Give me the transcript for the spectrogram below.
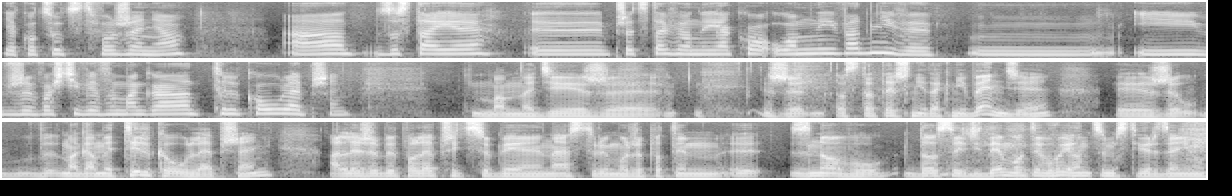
jako cud stworzenia, a zostaje y, przedstawiony jako ułomny i wadliwy y, i że właściwie wymaga tylko ulepszeń. Mam nadzieję, że, że ostatecznie tak nie będzie, y, że wymagamy tylko ulepszeń, ale żeby polepszyć sobie nastrój, może po tym y, znowu dosyć demotywującym stwierdzeniu,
